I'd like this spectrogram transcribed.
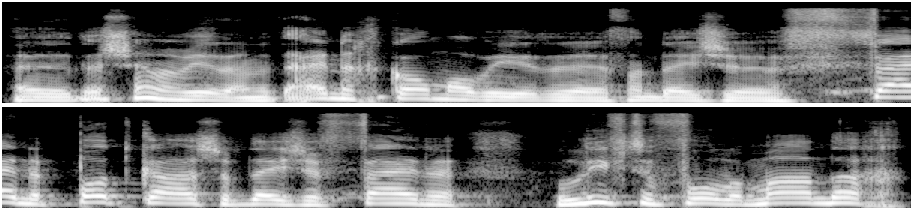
Eh dan zijn we weer aan het einde gekomen alweer eh, van deze fijne podcast. Op deze fijne, liefdevolle maandag.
